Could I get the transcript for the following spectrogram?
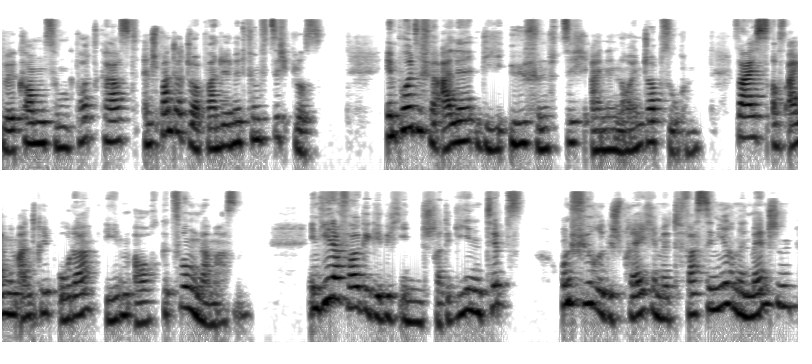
willkommen zum Podcast Entspannter Jobwandel mit 50 Plus. Impulse für alle, die Ü50 einen neuen Job suchen, sei es aus eigenem Antrieb oder eben auch gezwungenermaßen. In jeder Folge gebe ich Ihnen Strategien, Tipps und führe Gespräche mit faszinierenden Menschen,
